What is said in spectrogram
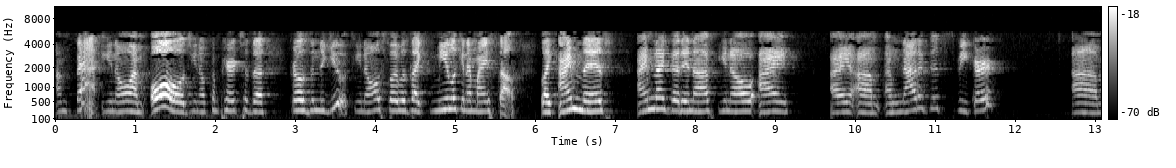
I'm fat, you know, I'm old, you know, compared to the girls in the youth, you know. So it was like me looking at myself. Like I'm this, I'm not good enough, you know, I I um I'm not a good speaker. Um,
